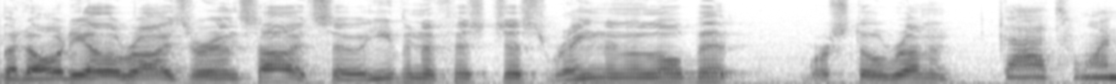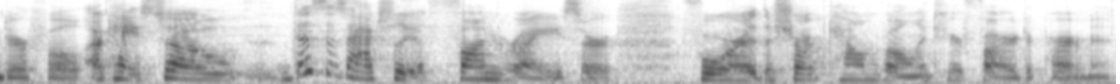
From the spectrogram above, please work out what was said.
but all the other rides are inside. So even if it's just raining a little bit, we're still running. That's wonderful. Okay, so this is actually a fundraiser for the Sharptown Volunteer Fire Department.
